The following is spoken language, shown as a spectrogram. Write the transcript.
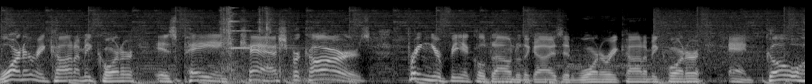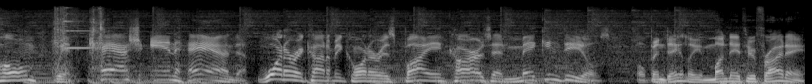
Warner Economy Corner is paying cash for cars. Bring your vehicle down to the guys at Warner Economy Corner and go home with cash in hand. Warner Economy Corner is buying cars and making deals. Open daily, Monday through Friday.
